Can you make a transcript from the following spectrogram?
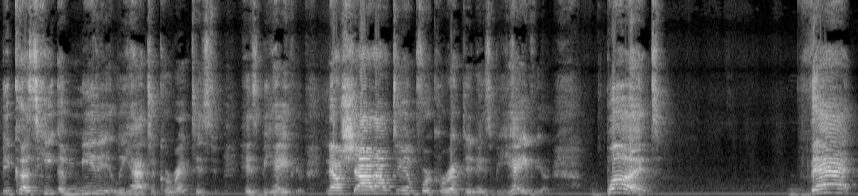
because he immediately had to correct his his behavior. Now shout out to him for correcting his behavior. But that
